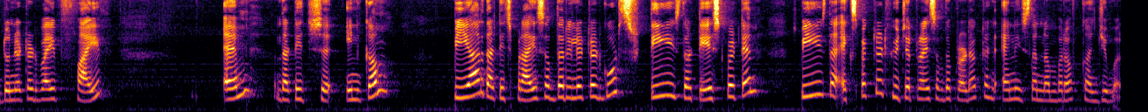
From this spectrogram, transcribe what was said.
donated by 5 m that is income PR that is price of the related goods, T is the taste pattern, P is the expected future price of the product and N is the number of consumer.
